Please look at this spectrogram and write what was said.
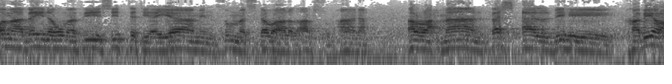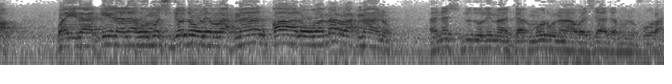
وما بينهما في ستة أيام ثم استوى على الأرض سبحانه الرحمن فاسأل به خبيرا وإذا قيل لهم اسجدوا للرحمن قالوا وما الرحمن أنسجد لما تأمرنا وزادهم نفورا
